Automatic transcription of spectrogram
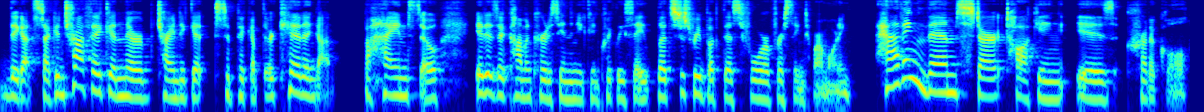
they got stuck in traffic and they're trying to get to pick up their kid and got behind. So it is a common courtesy. And then you can quickly say, let's just rebook this for first thing tomorrow morning having them start talking is critical.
